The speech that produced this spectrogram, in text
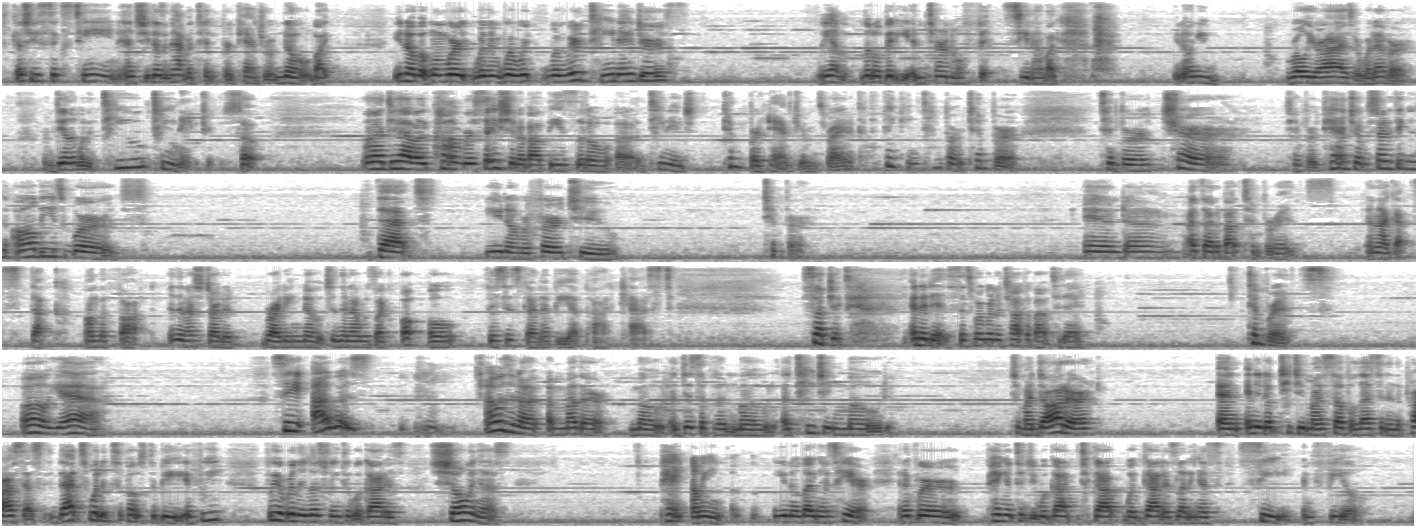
because she's 16 and she doesn't have a temper tantrum. No, like, you know, but when we're when we're when we're teenagers, we have little bitty internal fits. You know, like, you know, you roll your eyes or whatever. I'm dealing with two teenagers, so I had to have a conversation about these little uh, teenage temper tantrums, right? I got thinking temper, temper, temperature, temper tantrum. Started thinking all these words that, you know, refer to temper. And uh, I thought about temperance and I got stuck on the thought. And then I started writing notes and then I was like, uh oh this is going to be a podcast subject. And it is. That's what we're going to talk about today. Temperance. Oh, yeah. See, I was. I was in a, a mother mode, a discipline mode, a teaching mode to my daughter and ended up teaching myself a lesson in the process. That's what it's supposed to be. If we if we are really listening to what God is showing us, paying, I mean, you know, letting us hear. And if we're paying attention what God to God what God is letting us see and feel,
